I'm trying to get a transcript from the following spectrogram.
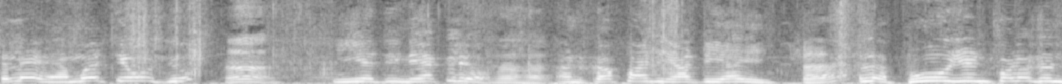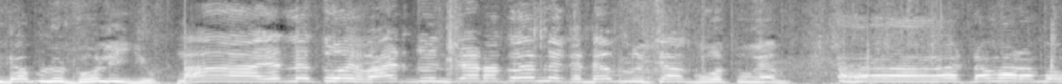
એટલે એમાં કેવું થયું? હા. અહીંયાથી નીકળ્યો હા, હા. અને કપાની આટી આવી હા? એટલે ભૂજીને ને ડબલું ઢોલી ગયું. હા એટલે તું વાટ દોઈને બેઠો તો એમ ને કે ડબલું ચા ગોતું એમ. તમારા બહુ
